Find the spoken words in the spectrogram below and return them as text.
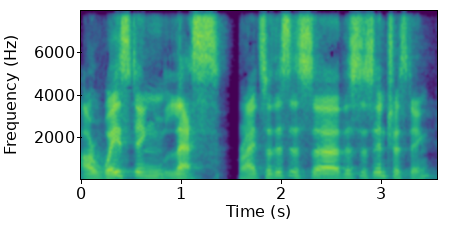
are wasting less, right? So this is uh, this is interesting.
